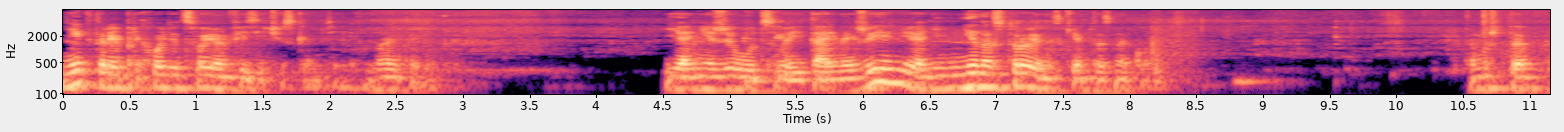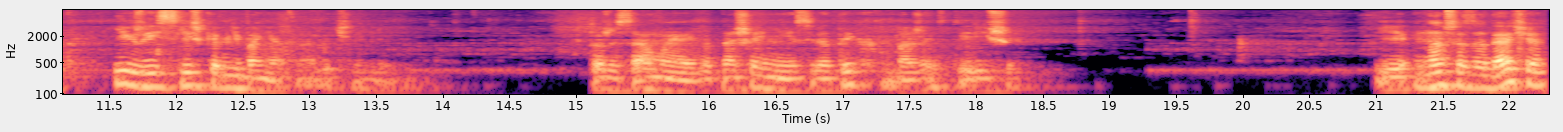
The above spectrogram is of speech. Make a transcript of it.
Некоторые приходят в своем физическом теле, но это редко. И они живут своей тайной жизнью, они не настроены с кем-то знакомиться. Потому что их жизнь слишком непонятна обычным людям. То же самое в отношении святых, божеств и риши. И наша задача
